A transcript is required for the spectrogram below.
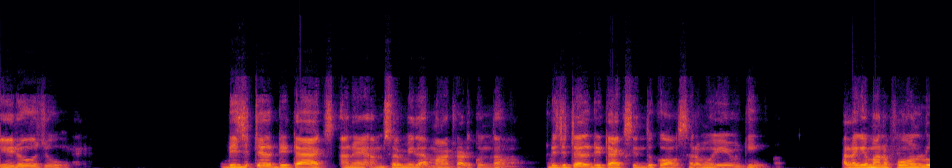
ఈరోజు డిజిటల్ డిటాక్స్ అనే అంశం మీద మాట్లాడుకుందాం. డిజిటల్ డిటాక్స్ ఎందుకు అవసరము ఏమిటి? అలాగే మన ఫోన్లు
